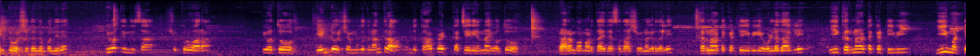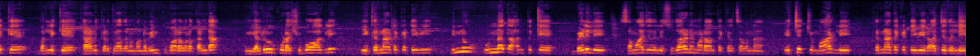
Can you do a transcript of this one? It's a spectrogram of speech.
ಎಂಟು ವರ್ಷದಿಂದ ಬಂದಿದೆ. ಇವತ್ತಿನ ದಿವಸ ಶುಕ್ರವಾರ ಇವತ್ತು ಎಂಟು ವರ್ಷ ಮುಗಿದ ನಂತರ ಒಂದು ಕಾರ್ಪೊರೇಟ್ ಕಚೇರಿಯನ್ನು ಇವತ್ತು ಪ್ರಾರಂಭ ಮಾಡ್ತಾ ಇದೆ ಸದಾಶಿವನಗರದಲ್ಲಿ. ಕರ್ನಾಟಕ ಟಿ ವಿಗೆ ಒಳ್ಳೆಯದಾಗಲಿ ಈ ಕರ್ನಾಟಕ ಟಿ ವಿ ಈ ಮಟ್ಟಕ್ಕೆ ಬರಲಿಕ್ಕೆ ಕಾರಣಕರ್ತರಾದ ನಮ್ಮ ನವೀನ್ ಕುಮಾರ್ ಅವರ ತಂಡ ನಿಮಗೆಲ್ಲರಿಗೂ ಕೂಡ ಶುಭವಾಗಲಿ. ಈ ಕರ್ನಾಟಕ ಟಿ ವಿ ಇನ್ನೂ ಉನ್ನತ ಹಂತಕ್ಕೆ ಬೆಳೀಲಿ, ಸಮಾಜದಲ್ಲಿ ಸುಧಾರಣೆ ಮಾಡೋವಂಥ ಕೆಲಸವನ್ನು ಹೆಚ್ಚೆಚ್ಚು ಮಾಡಲಿ. ಕರ್ನಾಟಕ ಟಿ ವಿ ರಾಜ್ಯದಲ್ಲಿ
